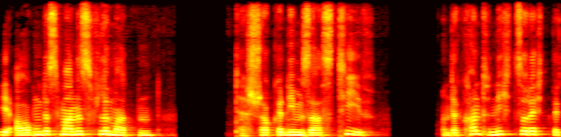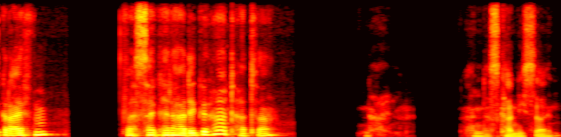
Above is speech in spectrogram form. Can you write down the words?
Die Augen des Mannes flimmerten. Der Schock in ihm saß tief, und er konnte nicht so recht begreifen, was er gerade gehört hatte. Nein, nein, das kann nicht sein.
